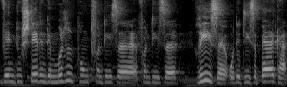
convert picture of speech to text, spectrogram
wenn du stehst in dem Mittelpunkt von dieser, von dieser Riese oder dieser Berge,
